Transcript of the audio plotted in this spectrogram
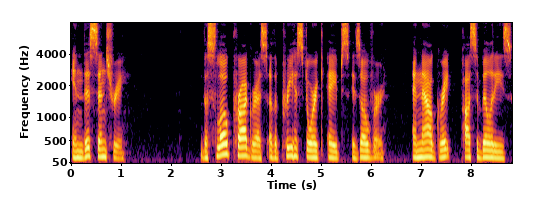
in this century. The slow progress of the prehistoric apes is over, and now great possibilities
